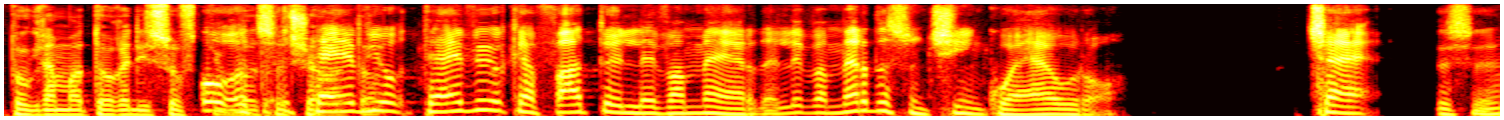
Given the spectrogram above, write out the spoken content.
programmatore di software oh, associato. Tevio, Tevio, che ha fatto il leva merda. Il leva merda sono 5 euro. Cioè, sì, sì.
